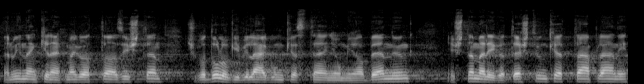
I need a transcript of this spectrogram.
mert mindenkinek megadta az Isten, csak a dologi világunk ezt elnyomja bennünk, és nem elég a testünket táplálni,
